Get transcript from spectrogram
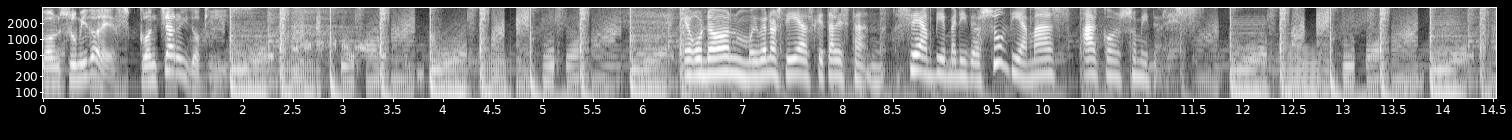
Consumidores con Charo y Doquilis. Egunon, muy buenos días, ¿qué tal están? Sean bienvenidos un día más a Consumidores.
